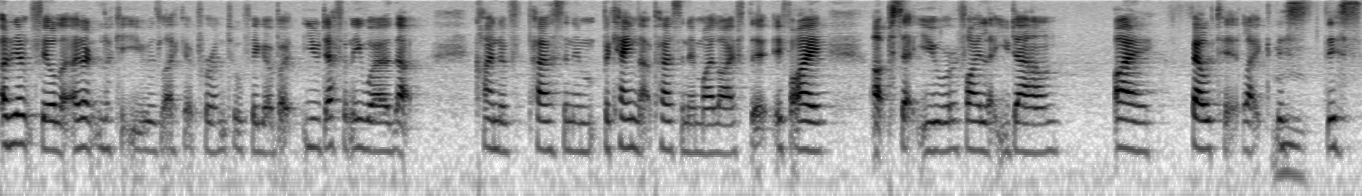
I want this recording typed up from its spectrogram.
I don't feel like I don't look at you as like a parental figure but you definitely were that kind of person in became that person in my life that if I upset you or if I let you down I felt it like this Mm. this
